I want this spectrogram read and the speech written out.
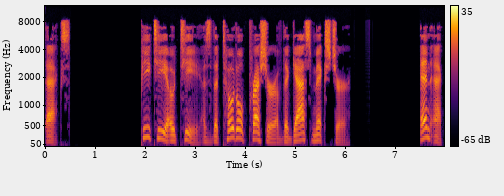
X. PTOT is the total pressure of the gas mixture. Nx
